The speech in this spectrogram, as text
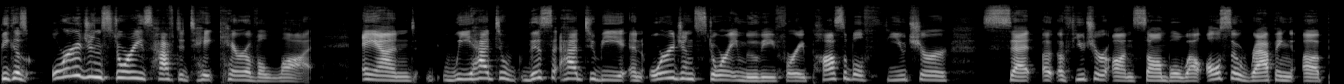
because origin stories have to take care of a lot. And we had to this had to be an origin story movie for a possible future set a, a future ensemble while also wrapping up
